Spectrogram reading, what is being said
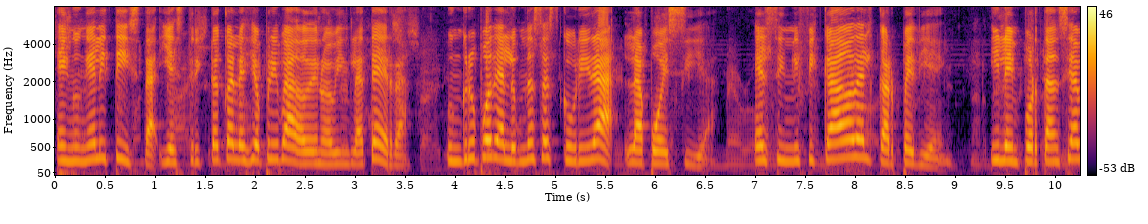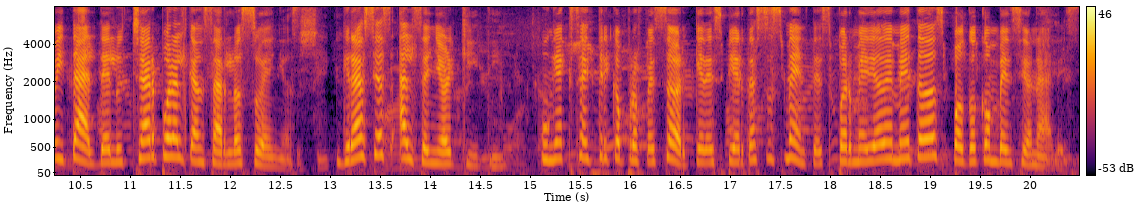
En un elitista y estricto colegio privado de Nueva Inglaterra, un grupo de alumnos descubrirá la poesía, el significado del carpe diem y la importancia vital de luchar por alcanzar los sueños, gracias al señor Kitty, un excéntrico profesor que despierta sus mentes por medio de métodos poco convencionales.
